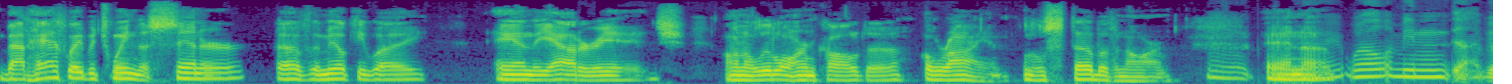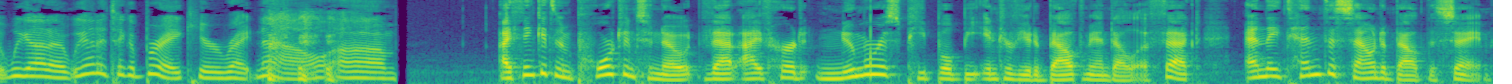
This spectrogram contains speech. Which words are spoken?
about halfway between the center of the Milky Way and the outer edge on a little arm called uh, Orion, a little stub of an arm. Mm, And uh, well, I mean, uh, we gotta we gotta take a break here right now. um, I think it's important to note that I've heard numerous people be interviewed about the Mandela effect, and they tend to sound about the same.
